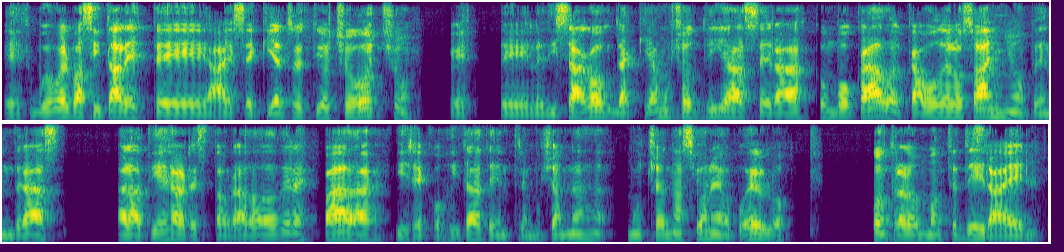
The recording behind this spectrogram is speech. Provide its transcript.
Eh, vuelvo a citar este, a Ezequiel 38.8 este, le dice a Gog, de aquí a muchos días serás convocado, al cabo de los años vendrás a la tierra restaurada de la espada y recogida de entre muchas, muchas naciones o pueblos contra los montes de Israel,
